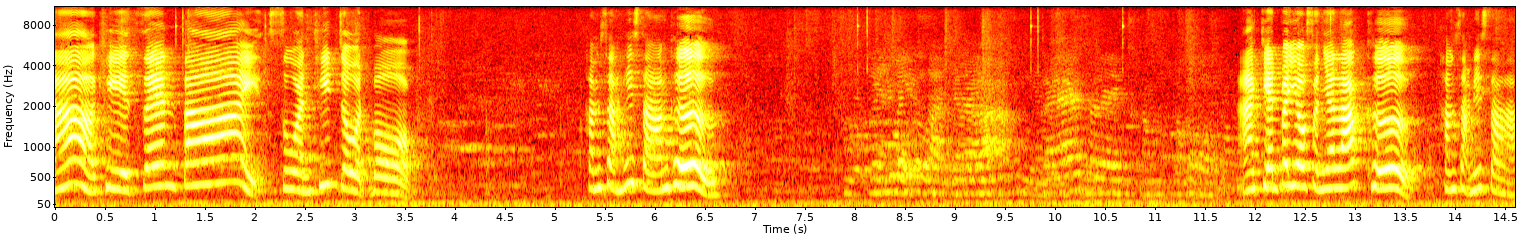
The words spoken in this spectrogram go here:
อ้าว ขีดเส้นใต้ ส่วนที่โจทย์บอกคำสั่งที่สามคืออาเขียนประโยคสัญลักษณ์คือคำสั่งที่สาม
